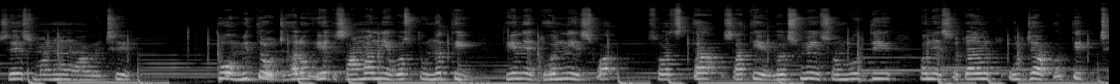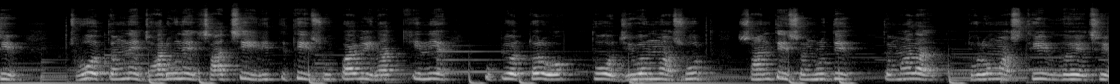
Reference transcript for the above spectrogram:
શેષ માનવામાં આવે છે. તો મિત્રો, ઝાડુ એક સામાન્ય વસ્તુ નથી. તેને ઘરની સ્વચ્છતા સાથે લક્ષ્મી સમૃદ્ધિ અને સકારાત્મક ઊર્જા પ્રતીક છે. જો તમને ઝાડુને સાચી રીતથી છુપાવી રાખીને ઉપયોગ કરો, તો જીવનમાં સુખ, શાંતિ, સમૃદ્ધિ તમારા ઘરોમાં સ્થિર રહે છે.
